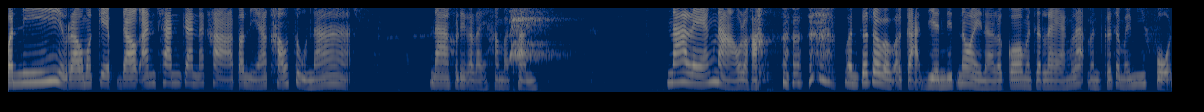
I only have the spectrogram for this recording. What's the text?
วันนี้เรามาเก็บดอกอัญชันกันนะคะ ตอนนี้เขาสู่หน้า หน้าเขาเรียกอะไรฮามาทัน หน้าแล้งหนาวเหรอคะ มันก็จะแบบอากาศเย็นนิดหน่อยนะ แล้วก็มันจะแล้งและ มันก็จะไม่มีฝน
